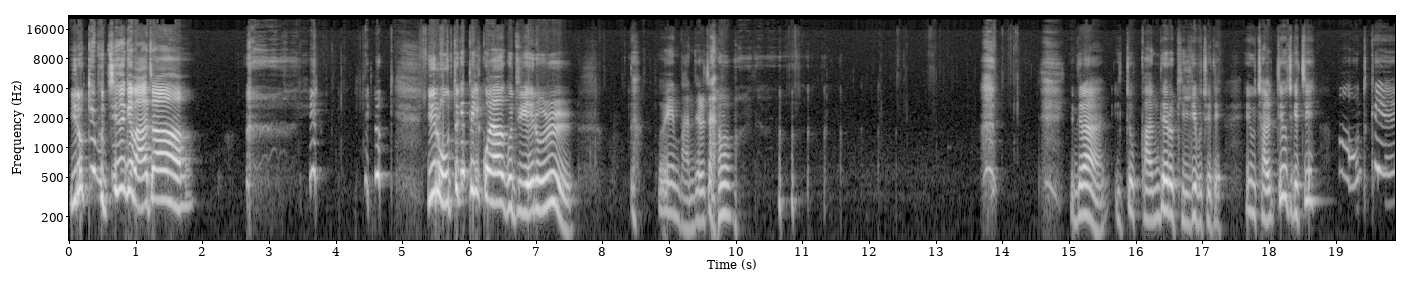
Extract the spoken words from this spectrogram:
이렇게 붙이는 게 맞아. 얘를 어떻게 필 거야, 그지? 얘를. 선생님 반대로 잘못. 얘들아, 이쪽 반대로 길게 붙여야 돼. 이거 잘 띄워주겠지? 아, 어떡해.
